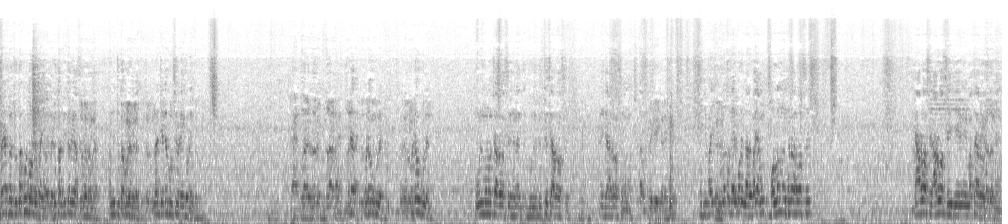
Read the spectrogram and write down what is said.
ভাই আপনার জুতা খুলতে হবে ভাই। জুতার ভিতরে আছে আপনি জুতা ভাই না যেটা বলছে ওটাই করেন। ওটা ওটাও খুলেন। ওটাও খুলেন। মোবাইল মনে হচ্ছে আরও আছে এখানে বুঝতেছি আরও আছে। এই যে আরও আছে মনে হচ্ছে এই যে ভাই এগুলো তো বের করেন আর ভাই আমি বললাম না এখানে আরও আছে। আরও আছে আরও আছে এই যে মাথায় আরও আছে হ্যাঁ।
